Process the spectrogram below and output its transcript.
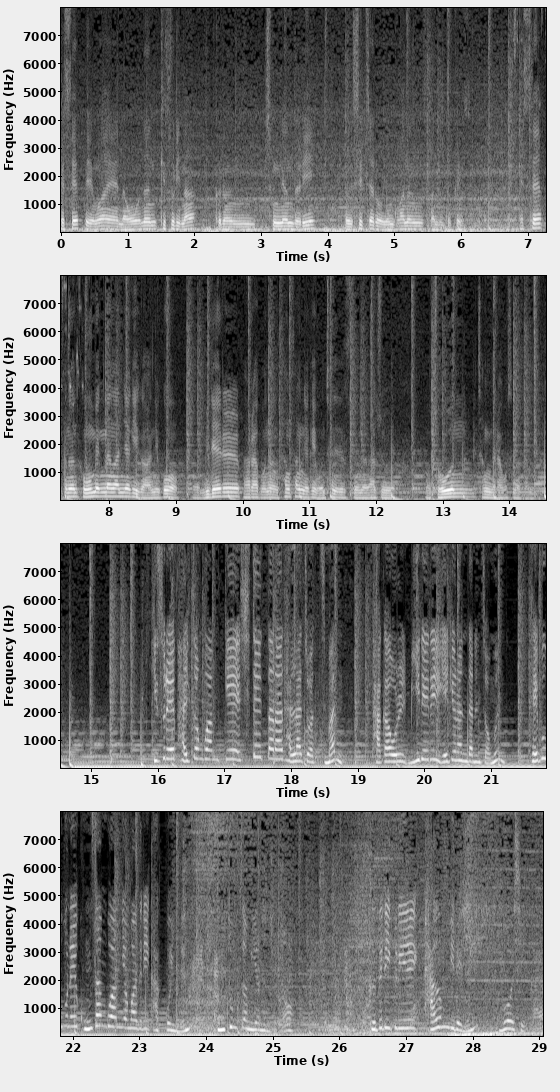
SF 영화에 나오는 기술이나 그런 그 실제로 연구하는 사람들도 꽤 있습니다. SF는 허무맹랑한 이야기가 아니고 어, 미래를 바라보는 상상력의 원천이 될 수 있는 아주 어, 좋은 장르라고 생각합니다. 기술의 발전과 함께 시대에 따라 달라져 왔지만 다가올 미래를 예견한다는 점은 대부분의 공상과학 영화들이 갖고 있는 공통점이었는데요. 그들이 그릴 다음 미래는 무엇일까요?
